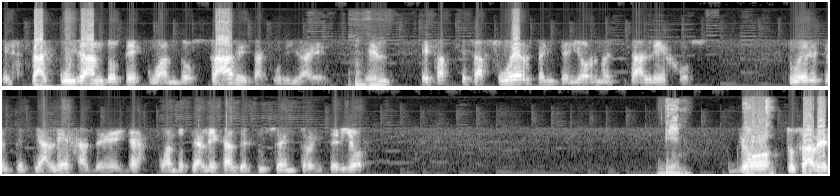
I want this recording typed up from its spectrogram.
está cuidándote cuando sabes acudir a Él. Él esa, esa fuerza interior no está lejos. Tú eres el que te alejas de ella cuando te alejas de tu centro interior. Bien. Yo, tú sabes,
